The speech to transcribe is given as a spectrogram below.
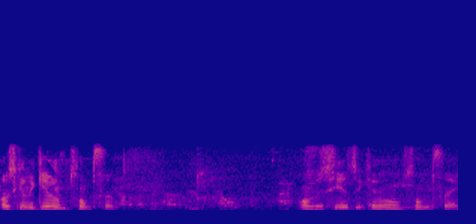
I was gonna give him something. I was here to give him something.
